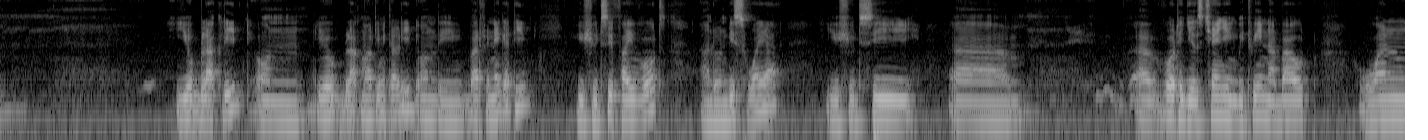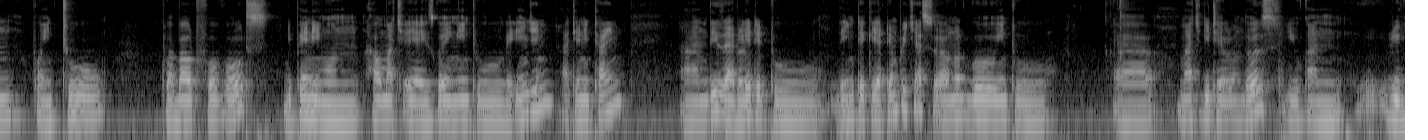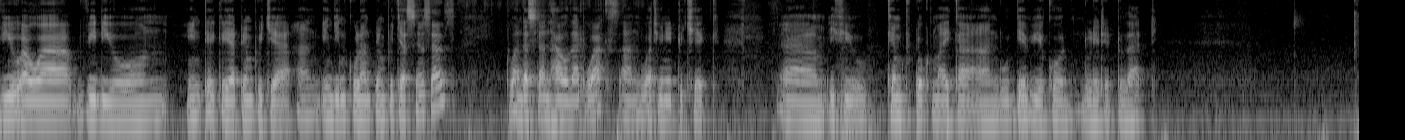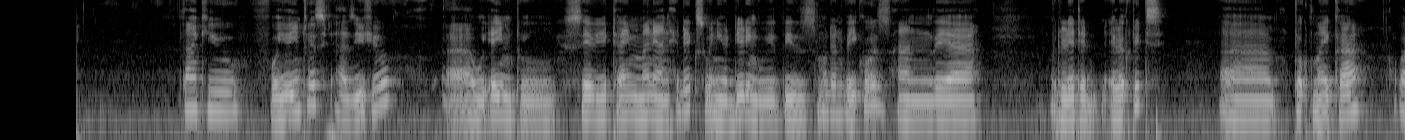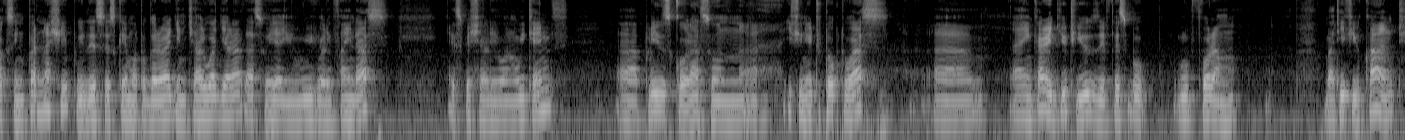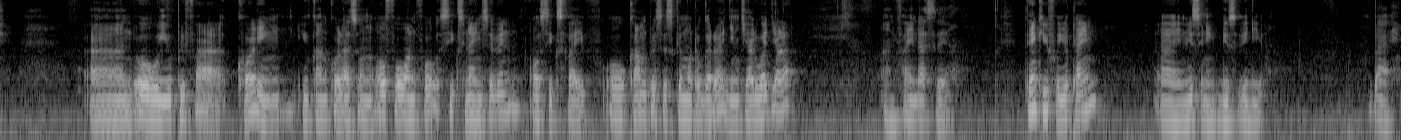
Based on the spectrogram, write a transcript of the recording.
your black lead on your black multimeter lead on the battery negative you should see 5 volts. And on this wire you should see um, uh, voltages changing between about 1.2 to about 4 volts depending on how much air is going into the engine at any time. And these are related to the intake air temperature so I'll not go into uh, much detail on those. You can review our video on intake air temperature and engine coolant temperature sensors to understand how that works and what you need to check. Um, if you came to talk to my car and we gave you a code related to that. Thank you for your interest as usual uh, we aim to save you time money and headaches when you're dealing with these modern vehicles and their related electrics uh, talk to my car works in partnership with SSK Motor Garage in Kyaliwajjala. That's where you usually find us, especially on weekends. Uh, please call us on uh, if you need to talk to us. Um, I encourage you to use the Facebook group forum, but if you can't, and or you prefer calling, you can call us on 0414 697 065 or come to SSK Motor Garage in Chalwajala and find us there. Thank you for your time uh, in listening to this video. Bye.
